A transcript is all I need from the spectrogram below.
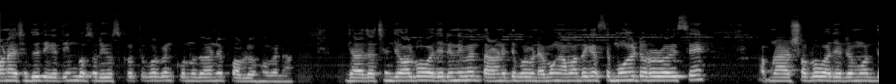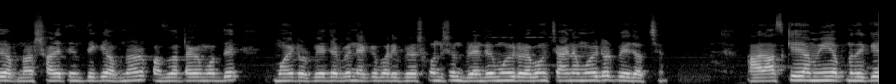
অনায়াসে দুই থেকে তিন বছর ইউজ করতে পারবেন, কোনো ধরনের প্রবলেম হবে না। যারা যাচ্ছেন যে অল্প বাজেটে নেবেন তারা নিতে পারবেন এবং আমাদের কাছে মনিটরও রয়েছে। আপনার স্বল্প বাজেটের মধ্যে আপনার সাড়ে তিন থেকে আপনার পাঁচ হাজার টাকার মধ্যে মনিটর পেয়ে যাবেন। একেবারে ফ্রেশ কন্ডিশন ব্র্যান্ডের মনিটর এবং চায়না মনিটর পেয়ে যাচ্ছেন। আর আজকে আমি আপনাদেরকে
